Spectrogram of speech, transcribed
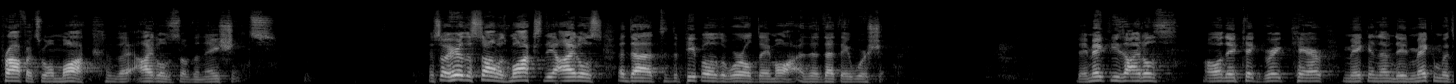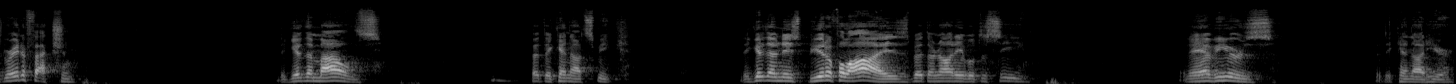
prophets will mock the idols of the nations. And so here the psalmist mocks the idols that the people of the world they mock, that they worship. They make these idols, oh, they take great care making them. They make them with great affection. They give them mouths but they cannot speak. They give them these beautiful eyes, but they're not able to see. They have ears, but they cannot hear.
